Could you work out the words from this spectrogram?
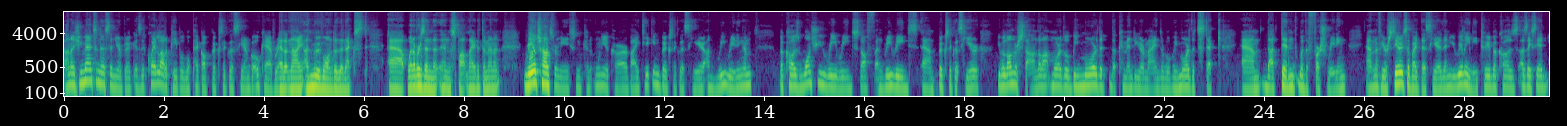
and as you mentioned this in your book, is that quite a lot of people will pick up books like this here and go, okay, I've read it now, and move on to the next uh, whatever's in the in the spotlight at the minute. Real transformation can only occur by taking books like this here and rereading them, because once you reread stuff and reread um, books like this here, you will understand a lot more. There'll be more that, that come into your mind. There will be more that stick um, that didn't with the first reading. Um, and if you're serious about this here, then you really need to, because as I said,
